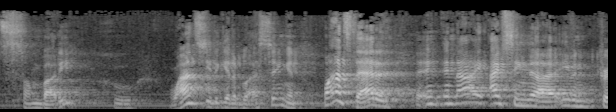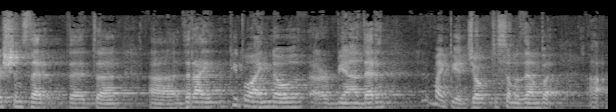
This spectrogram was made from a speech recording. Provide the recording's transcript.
somebody who wants you to get a blessing and wants that. And, and, and I, have seen uh, even Christians that, that, uh, uh, that I, people I know are beyond that. It might be a joke to some of them, but, uh,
